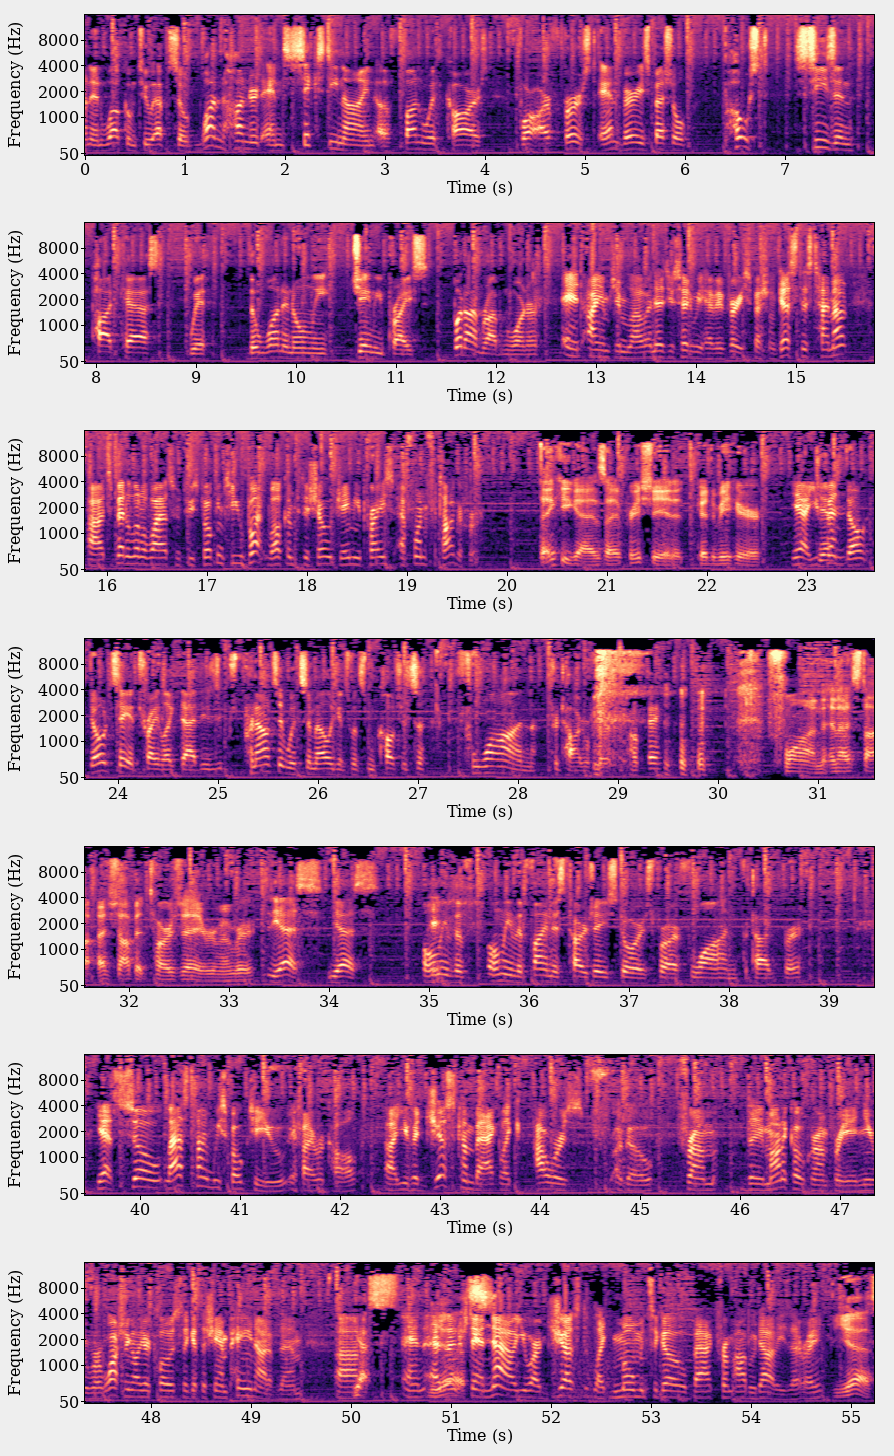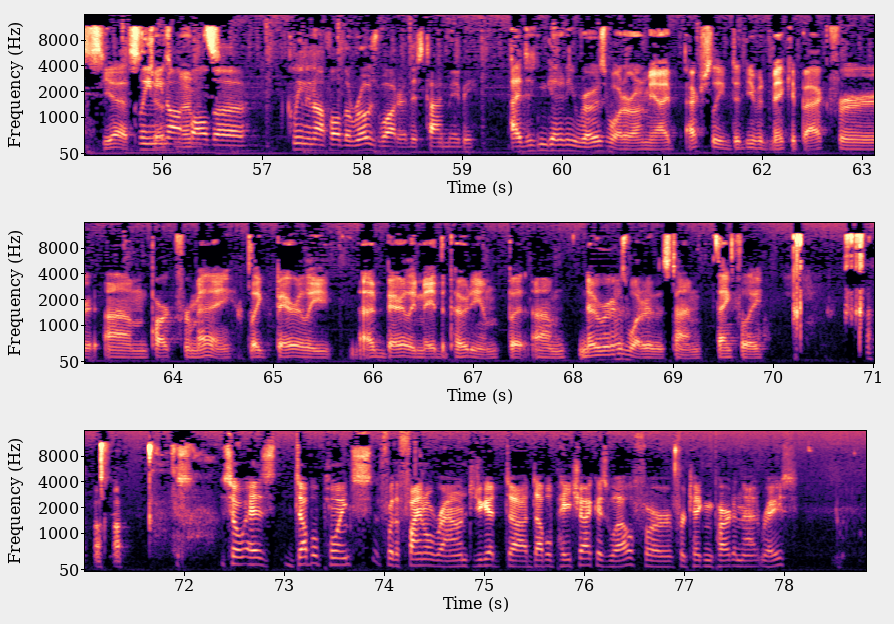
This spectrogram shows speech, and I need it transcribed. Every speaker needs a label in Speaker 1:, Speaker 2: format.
Speaker 1: everyone, and welcome to episode 169 of Fun with Cars for our first and very special post season podcast with the one and only Jamie Price. But I'm Robin Warner.
Speaker 2: And I am Jim Lau, and as you said, we have a very special guest this time out. Uh, it's been a little while since we've spoken to you, but welcome to the show, Jamie Price, F1 photographer.
Speaker 3: Thank you guys. I appreciate it. Good to be here.
Speaker 2: Yeah, you've
Speaker 1: Jim,
Speaker 2: been.
Speaker 1: don't don't say it trite like that. You Pronounce it with some elegance, with some culture. It's a Fwan photographer. Okay.
Speaker 3: Fwan, and I stop. I shop at Target. Remember?
Speaker 1: yes, yes. Only the only the finest Target stores for our Fwan photographer.
Speaker 2: Yes, so last time we spoke to you, if I recall, uh, you had just come back like hours ago from the Monaco Grand Prix, and you were washing all your clothes to get the champagne out of them. Um,
Speaker 1: Yes.
Speaker 2: And as I understand now, you are just like moments ago back from Abu Dhabi. Is that right?
Speaker 3: Yes, yes.
Speaker 1: Cleaning
Speaker 3: just
Speaker 1: off
Speaker 3: moments.
Speaker 1: all the cleaning off all the rose water this time, maybe.
Speaker 3: I didn't get any rose water on me. I actually didn't even make it back for um, parc fermé. Like barely. I barely made the podium, but um, no rose water this time. Thankfully.
Speaker 2: So, as double points for the final round, did you get uh, double paycheck as well for, for taking part in that race?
